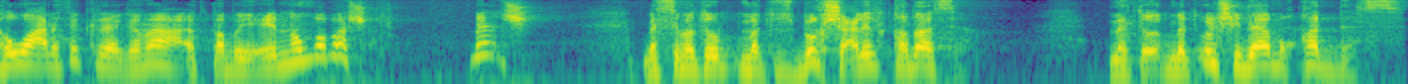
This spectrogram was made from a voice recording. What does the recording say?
هو على فكرة يا جماعة الطبيعي ان هم بشر ماشي. بس ما تسبقش عليه القداسة. ما تقولش ده مقدس.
